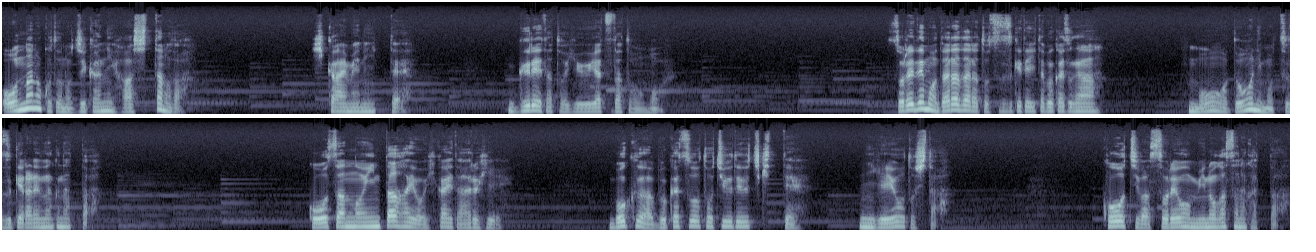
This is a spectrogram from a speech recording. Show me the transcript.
女の子との時間に走ったのだ。控えめに言って、グレたというやつだと思う。それでもダラダラと続けていた部活が、もうどうにも続けられなくなった。高3のインターハイを控えたある日、僕は部活を途中で打ち切って逃げようとした。コーチはそれを見逃さなかった。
